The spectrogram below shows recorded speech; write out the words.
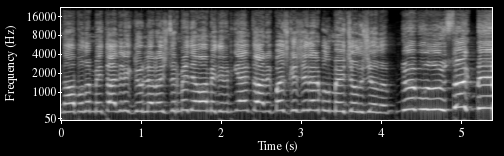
ne yapalım metal direktörle araştırmaya devam edelim. Gel Tarık başka şeyler bulmaya çalışalım. Ne bulursak ev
